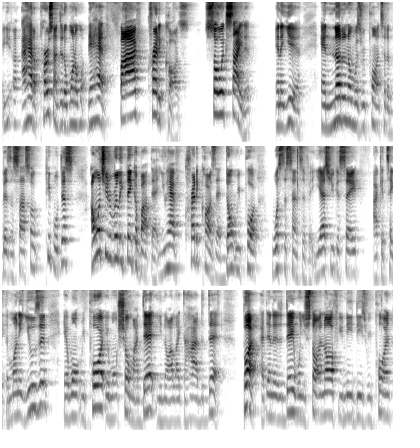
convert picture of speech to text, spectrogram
I had a person I did a one on one. They had five credit cards. So excited in a year, and none of them was reporting to the business side. So people, this I want you to really think about that. You have credit cards that don't report. What's the sense of it? Yes, you can say I can take the money, use it. It won't report. It won't show my debt. You know, I like to hide the debt. But at the end of the day, when you're starting off, you need these reporting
